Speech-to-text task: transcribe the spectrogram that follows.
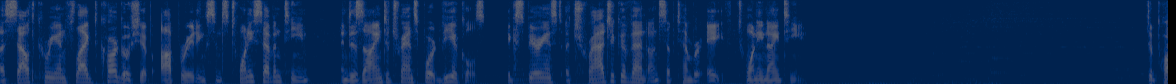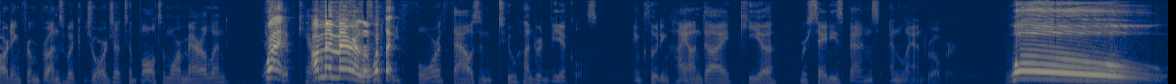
a South Korean flagged cargo ship operating since 2017 and designed to transport vehicles, experienced a tragic event on September 8, 2019. Departing from Brunswick, Georgia to Baltimore, Maryland, the What? ship I'm carried in Maryland. What the- 4,200 vehicles, including Hyundai, Kia, Mercedes-Benz, and Land Rover. Whoa!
